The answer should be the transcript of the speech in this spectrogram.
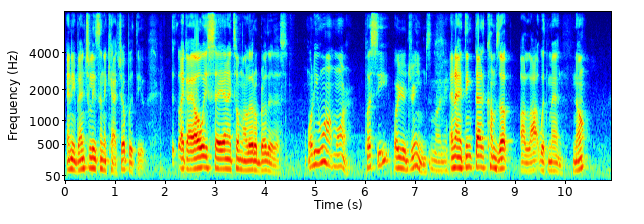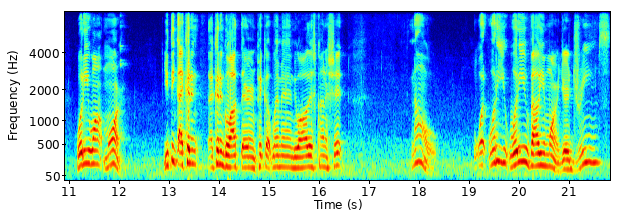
And eventually it's gonna catch up with you. Like i always say and i told my little brother this what do you want more pussy or your dreams? Money. and i think that comes up a lot with men no what do you want more? You think i couldn't i couldn't go out there and pick up women and do all this kind of shit? No. What what do you what do you value more your dreams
